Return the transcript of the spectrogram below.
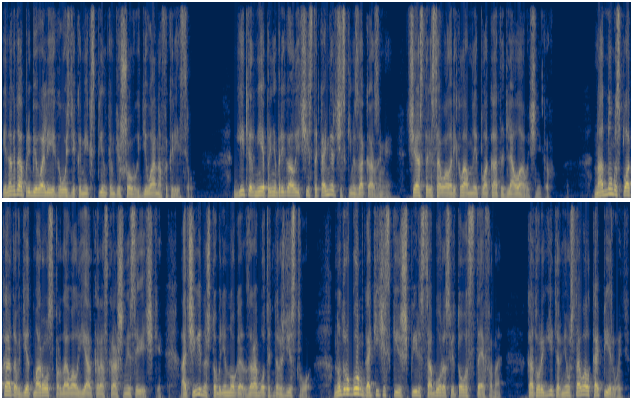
иногда прибивали их гвоздиками к спинкам дешевых диванов и кресел. Гитлер не пренебрегал и чисто коммерческими заказами, часто рисовал рекламные плакаты для лавочников. На одном из плакатов Дед Мороз продавал ярко раскрашенные свечки, очевидно, чтобы немного заработать на Рождество – на другом готический шпиль собора святого Стефана, который Гитлер не уставал копировать,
